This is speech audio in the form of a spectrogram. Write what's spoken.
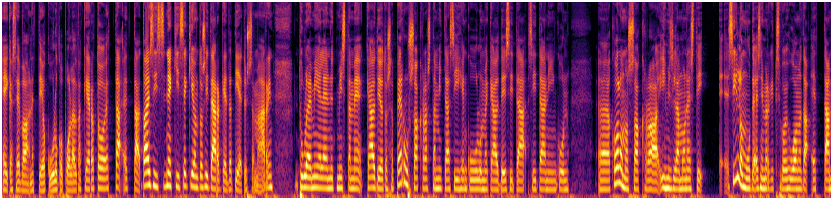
eikä se vaan, että joku ulkopuolelta kertoo, että, että tai siis nekin, sekin on tosi tärkeää tietyssä määrin. Tulee mieleen nyt, mistä me käytiin jo tuossa perussakrasta, mitä siihen kuuluu, me käytiin sitä, sitä niin kuin, kolmossakraa ihmisillä monesti, silloin muuten esimerkiksi voi huomata, että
